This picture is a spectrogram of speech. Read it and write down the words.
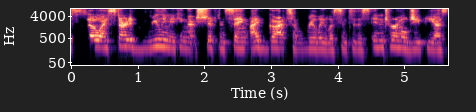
so i started really making that shift and saying i've got to really listen to this internal gps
